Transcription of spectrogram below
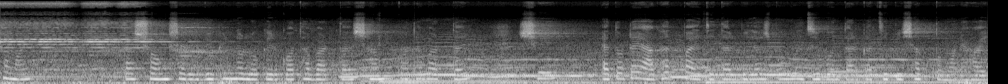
সময় তার সংসারের বিভিন্ন লোকের কথাবার্তা, স্বামীর কথাবার্তায় সে এতটাই আঘাত পায় যে তার বিলাসবহুল জীবন তার কাছে বিষাক্ত মনে হয়।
